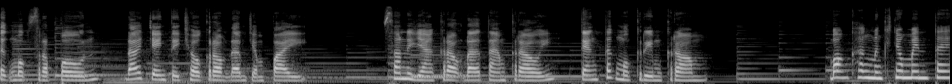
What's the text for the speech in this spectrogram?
ទឹកមុខស្រពោនដោយចេញទៅឈរក្រោមដើមចំបៃសន្យាក្រោកដើរតាមក្រោយ ទាំងទឹកមកក្រៀមក្រំបងខឹងនឹងខ្ញុំមែនទេ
